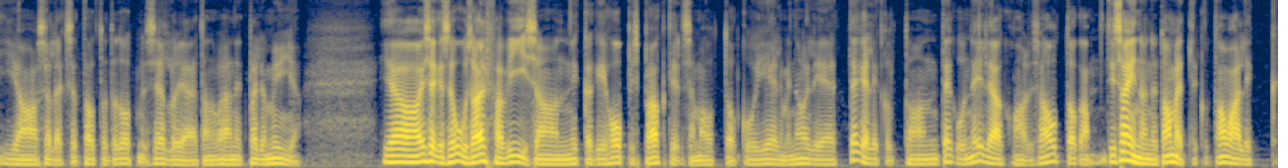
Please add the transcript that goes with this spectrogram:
ja selleks, et autode tootmises ellu jääda, on vaja neid palju müüa ja isegi see uus Alfa viis on ikkagi hoopis praktilisem auto, kui eelmine oli, et tegelikult on tegu neljakohalise autoga, disain on nüüd ametlikult avalik,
